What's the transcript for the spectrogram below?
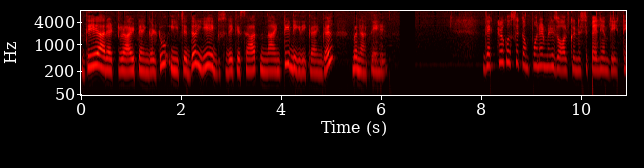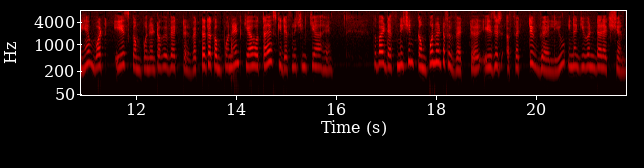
they are at right angle to each other ये एक दूसरे के साथ 90 डिग्री का एंगल बनाते हैं। वेक्टर को उसके कंपोनेंट में रिजॉल्व करने से पहले हम देखते हैं what is component of a vector vector का कंपोनेंट क्या होता है? उसकी डेफिनेशन क्या है? तो by definition component of a vector is its affective value in a given direction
